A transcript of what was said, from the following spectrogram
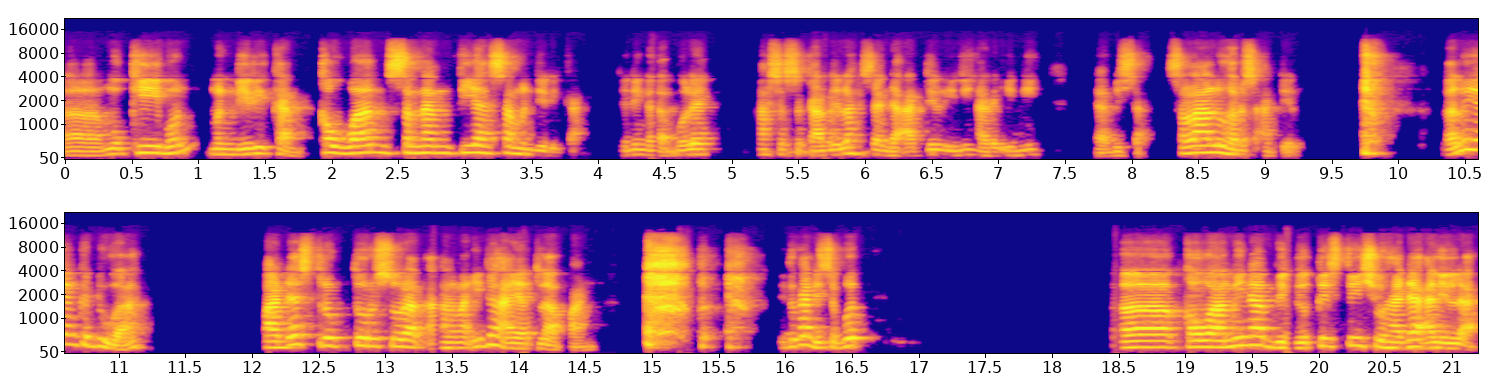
uh, mukimun mendirikan. Qawwam senantiasa mendirikan. Jadi nggak boleh ah sesekali lah saya tidak adil ini hari ini nggak bisa. Selalu harus adil. Lalu yang kedua, pada struktur surat Al-Maidah ayat 8 itu kan disebut eh, qawamina bil qisti syuhada alillah.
